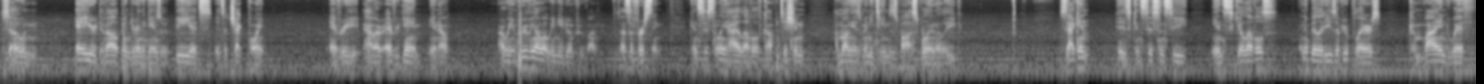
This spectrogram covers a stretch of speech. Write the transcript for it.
So, A, you're developing during the games, but B, it's it's a checkpoint every however every game. You know, are we improving on what we need to improve on? So that's the first thing. Consistently high level of competition among as many teams as possible in the league. Second is consistency in skill levels and abilities of your players combined with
